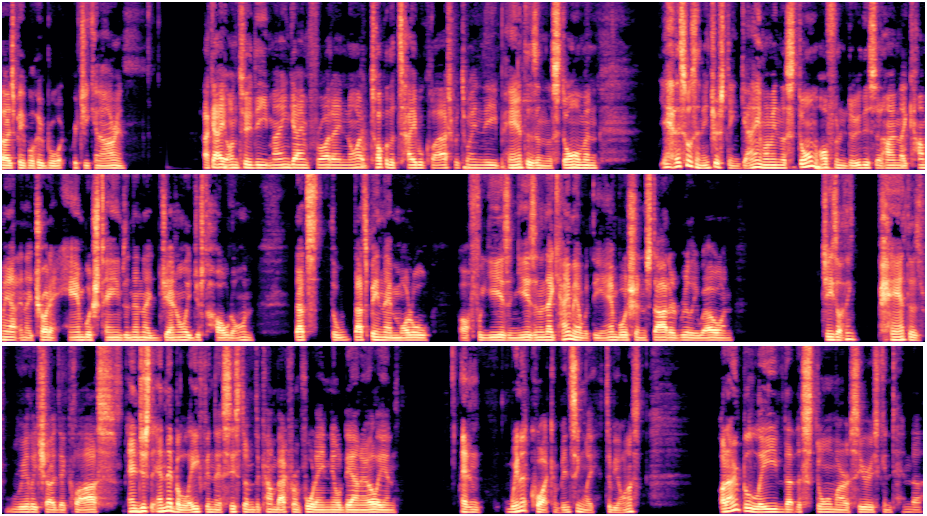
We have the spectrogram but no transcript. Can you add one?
those people who brought Richie Kennar in. Okay, on to the main game Friday night. Top of the table clash between the Panthers and the Storm. And yeah, this was an interesting game. I mean, the Storm often do this at home. They come out and they try to ambush teams, and then they generally just hold on. That's the that's been their model oh, for years and years. And then they came out with the ambush and started really well. And geez, I think Panthers really showed their class and just and their belief in their system to come back from fourteen 0 down early and and win it quite convincingly. To be honest. I don't believe that the Storm are a serious contender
